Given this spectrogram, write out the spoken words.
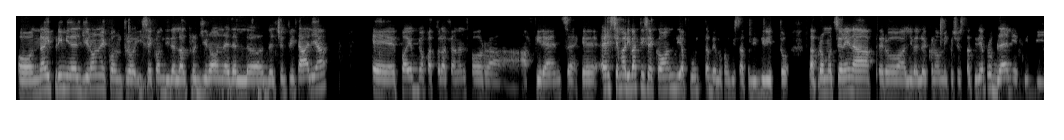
oh, noi primi del girone contro i secondi dell'altro girone del, del Centro Italia e poi abbiamo fatto la Final Four a, a Firenze che, e siamo arrivati secondi appunto abbiamo conquistato di diritto la promozione in A però a livello economico ci sono stati dei problemi e quindi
